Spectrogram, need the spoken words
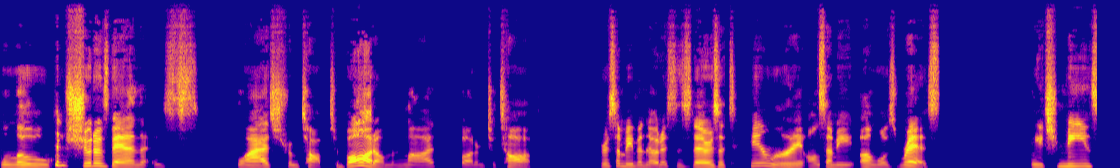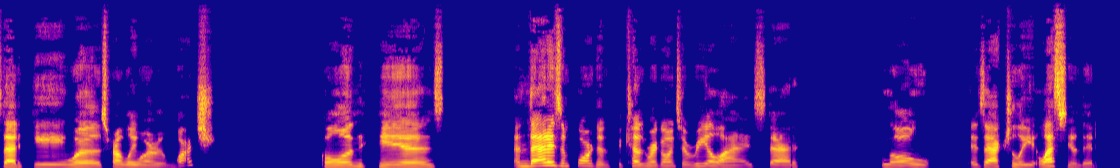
Lou should have been slashed from top to bottom, not bottom to top. Grissom even notices there's a tear on Sammy almost wrist, which means that he was probably wearing a watch on his, and that is important because we're going to realize that Lou is actually left-handed,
